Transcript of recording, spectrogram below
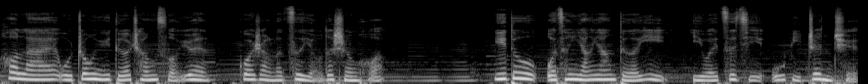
后来，我终于得偿所愿，过上了自由的生活。一度，我曾洋洋得意，以为自己无比正确。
